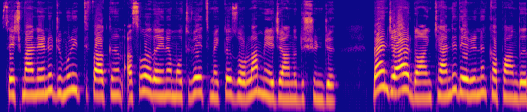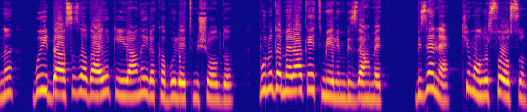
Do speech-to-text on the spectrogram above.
seçmenlerini Cumhur İttifakı'nın asıl adayına motive etmekte zorlanmayacağını düşündü. Bence Erdoğan kendi devrinin kapandığını bu iddiasız adaylık ilanıyla kabul etmiş oldu. Bunu da merak etmeyelim biz zahmet. Bize ne? Kim olursa olsun.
